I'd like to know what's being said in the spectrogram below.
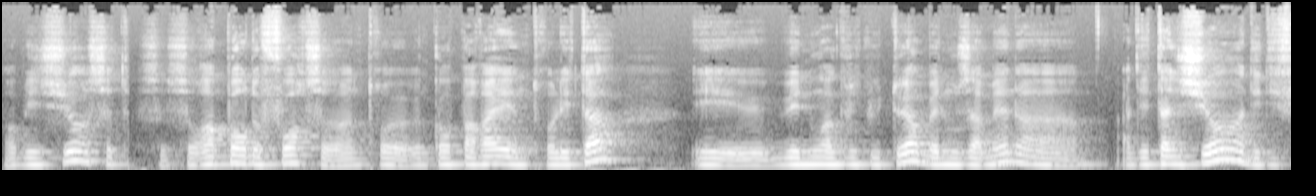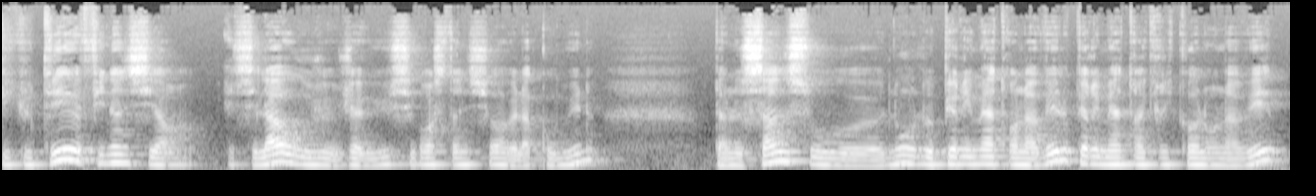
Alors bien sûr, ce rapport de force entre pareil entre l'État et ben, nous agriculteurs ben, nous amène à, des tensions, à des difficultés financières. Et c'est là où j'ai eu ces grosses tensions avec la commune, dans le sens où euh, nous, le périmètre on avait, le périmètre agricole on avait,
